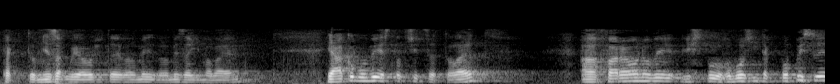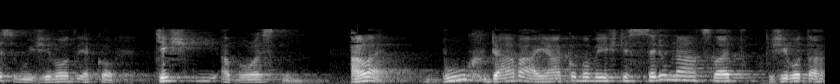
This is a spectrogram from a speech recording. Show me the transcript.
Tak to mě zaujalo, že to je velmi, velmi zajímavé. Jákobovi je 130 let a faraonovi, když spolu hovoří, tak popisuje svůj život jako těžký a bolestný. Ale Bůh dává Jákobovi ještě 17 let života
